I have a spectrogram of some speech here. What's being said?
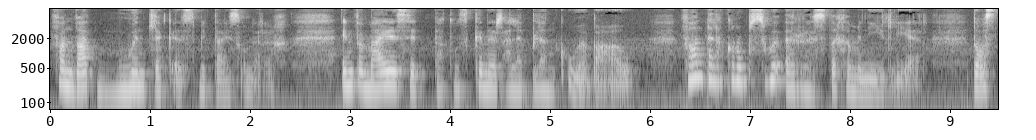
van wat moontlik is met tuisonderrig. En vir my is dit dat ons kinders hulle blink oë behou want hulle kan op so 'n rustige manier leer. Daar's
